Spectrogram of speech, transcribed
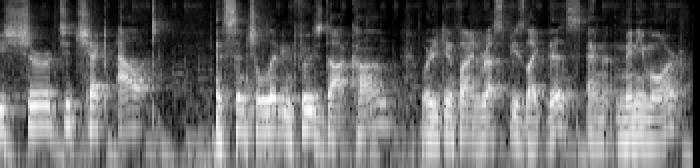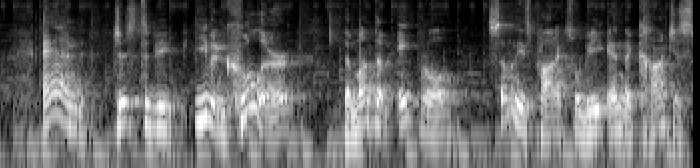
be sure to check out essentiallivingfoods.com where you can find recipes like this and many more. And just to be even cooler, the month of April, some of these products will be in the Conscious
